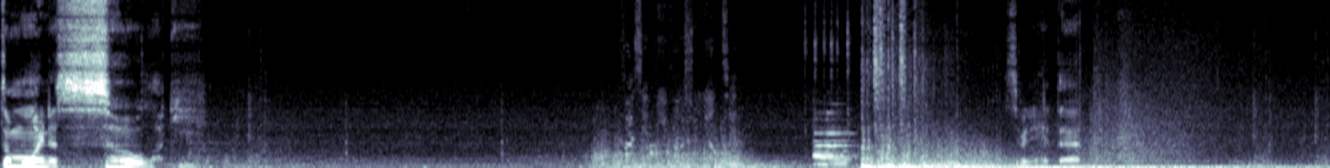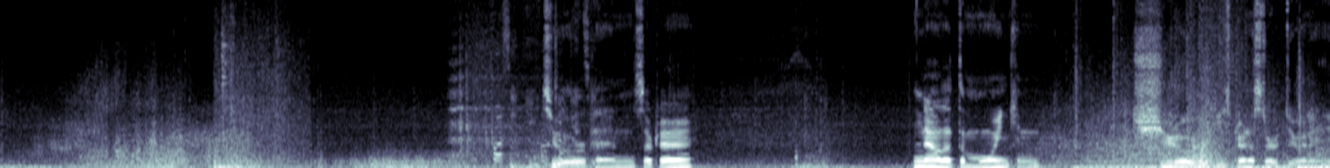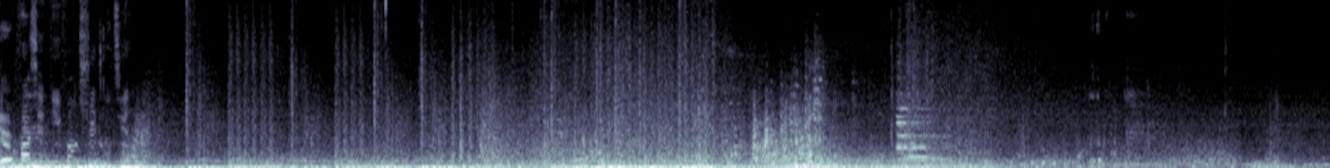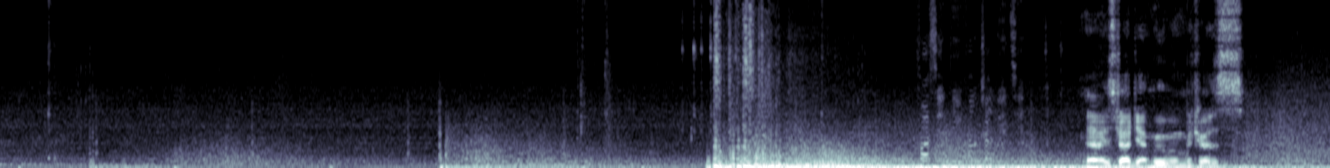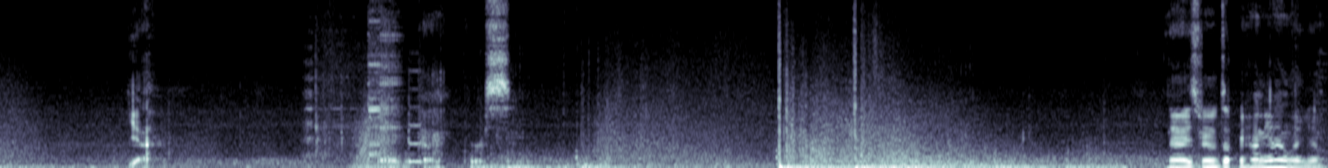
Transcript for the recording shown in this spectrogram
Des Moines is so lucky. Two okay. Now that the Moines can shoot over, he's gonna start doing it, yeah. Get moving because, yeah. Okay, of course. Now he's gonna duck behind the island again.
